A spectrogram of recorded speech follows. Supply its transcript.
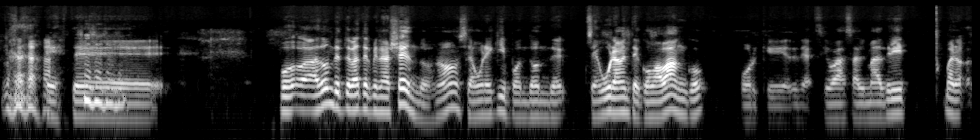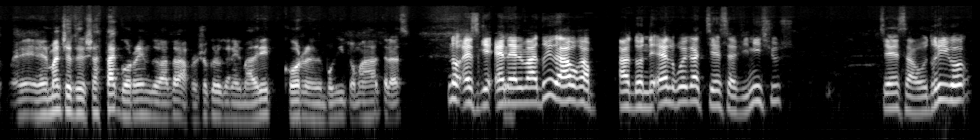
este, a dónde te va a terminar yendo, ¿no? O sea, un equipo en donde seguramente como a banco, porque si vas al Madrid, bueno, en el Manchester ya está corriendo atrás, pero yo creo que en el Madrid corren un poquito más atrás. No, es que en el Madrid ahora, a donde él juega, tienes a Vinicius, tienes a Rodrigo,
